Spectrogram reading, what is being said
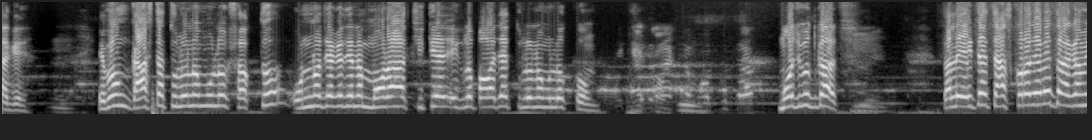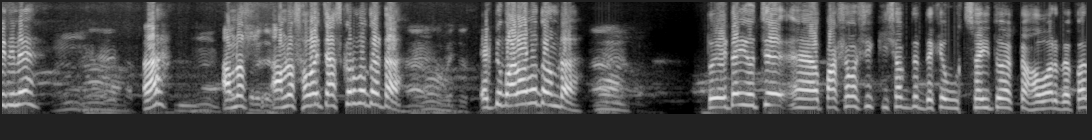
লাগে। এবং গাছটা তুলনামূলক শক্ত অন্য জায়গায় যেন মরা চিটে এগুলো পাওয়া যায় তুলনামূলক কম। মজবুত গাছ। তাহলে এটা চাষ করা যাবে তো আগামী দিনে? হ্যাঁ? আমরা আমরা সবাই চাষ করব তো এটা? একটু বাড়াবো তো আমরা? তো এটাই হচ্ছে পাশাপাশি কৃষকদের দেখে উৎসাহিত একটা হওয়ার ব্যাপার।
